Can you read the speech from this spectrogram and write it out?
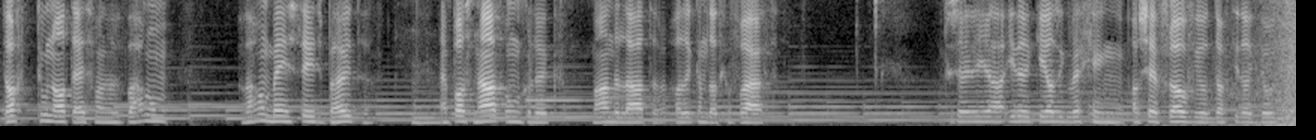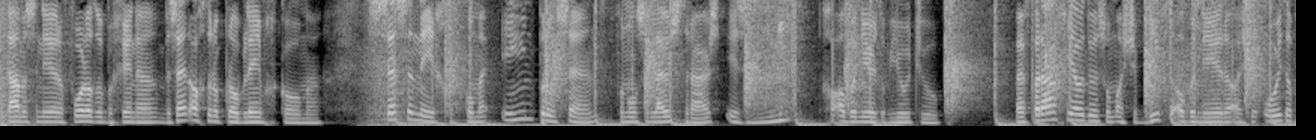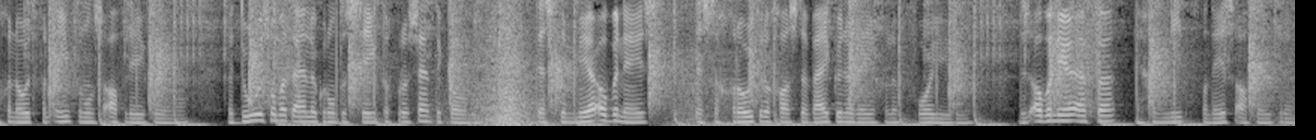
dacht toen altijd van, waarom, waarom ben je steeds buiten? Mhm. En pas na het ongeluk, maanden later, had ik hem dat gevraagd. Toen zei hij, ja, iedere keer als ik wegging, als jij flauw viel, dacht hij dat ik dood ging. Dames en heren, voordat we beginnen, we zijn achter een probleem gekomen. 96,1% van onze luisteraars is niet geabonneerd op YouTube. Wij vragen jou dus om alsjeblieft te abonneren als je ooit hebt genoten van een van onze afleveringen. Het doel is om uiteindelijk rond de 70% te komen. Des te meer abonnees, des te grotere gasten wij kunnen regelen voor jullie. Dus abonneer even en geniet van deze aflevering.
